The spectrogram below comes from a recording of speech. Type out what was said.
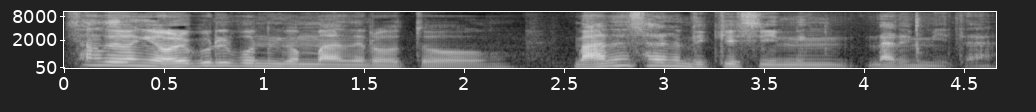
상대방의 얼굴을 보는 것만으로도 많은 사랑을 느낄 수 있는 날입니다.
